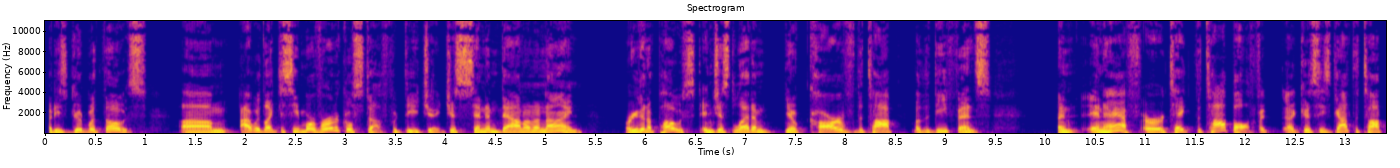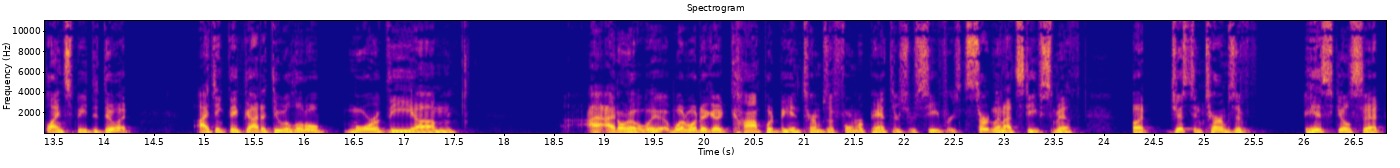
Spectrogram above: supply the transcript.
but he's good with those. Um, I would like to see more vertical stuff with DJ. Just send him down on a nine or even a post and just let him, you know, carve the top of the defense in, in half or take the top off it because uh, he's got the top line speed to do it. I think they've got to do a little more of the. Um, I, I, don't know what what a good comp would be in terms of former Panthers receivers. Certainly not Steve Smith, but just in terms of his skill set,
